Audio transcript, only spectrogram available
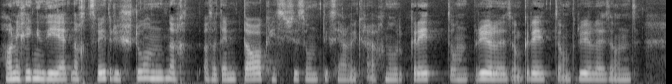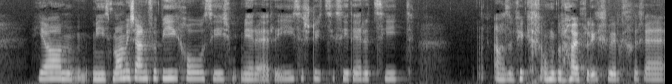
Habe ich irgendwie nach zwei, drei Stunden, nach, also dem Tag, es ist ein Sonntag, habe ich wirklich auch nur geredet und brüllt und geredet und brüllt und ja, meine Mama ist auch noch vorbeigekommen, sie war mir eine riesige Stütze in dieser Zeit. Also wirklich unglaublich, wirklich äh,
